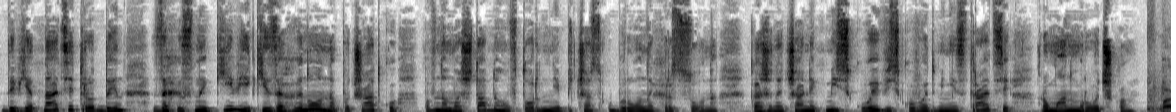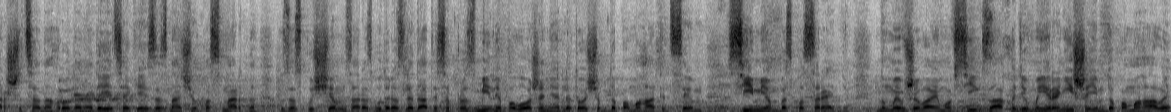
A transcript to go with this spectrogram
19 родин захисників, які загинули на початку повномасштабного вторгнення під час оборони Херсона, каже начальник міської військової адміністрації Роман Мрочко. Вперше ця нагорода надається, як я і зазначив, посмертно. У зв'язку з чим зараз буде розглядатися про зміни положення для того, щоб допомагати цим сім'ям безпосередньо. Ну ми вживаємо всіх заходів. Ми і раніше їм допомагали.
